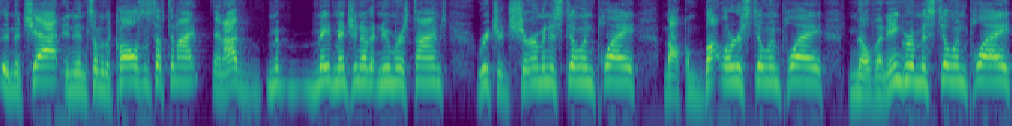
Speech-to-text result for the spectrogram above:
in the chat and in some of the calls and stuff tonight, and I've m- made mention of it numerous times. Richard Sherman is still in play. Malcolm Butler is still in play. Melvin Ingram is still in play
